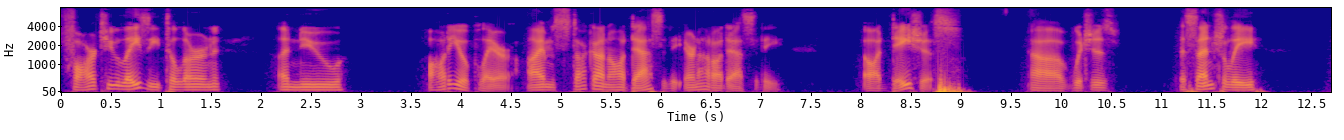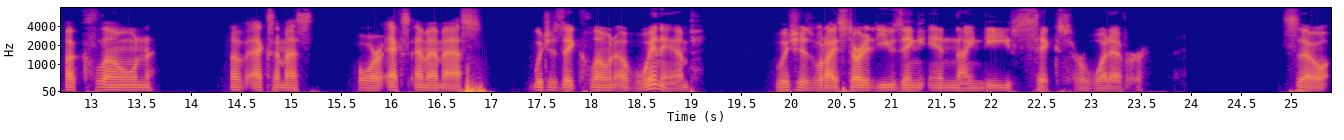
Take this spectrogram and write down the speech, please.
far too lazy to learn a new audio player. I'm stuck on Audacity, or not Audacity, Audacious, uh, which is essentially a clone of XMS or XMMS, which is a clone of Winamp, which is what I started using in 96 or whatever. So,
